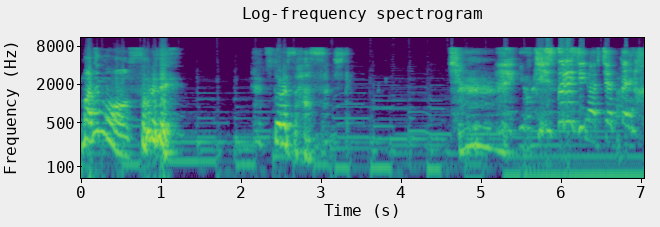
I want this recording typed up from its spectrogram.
まあでも、それで、ストレス発散した。余計ストレスになっちゃったよ。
